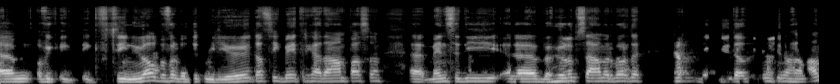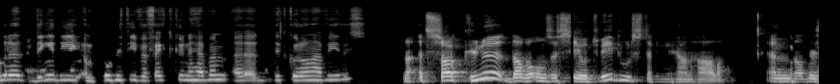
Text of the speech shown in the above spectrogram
um, of ik, ik, ik, zie nu al bijvoorbeeld het milieu dat zich beter gaat aanpassen, uh, mensen die uh, behulpzamer worden. Ja. Denkt, u dat, denkt u nog aan andere dingen die een positief effect kunnen hebben, uh, dit coronavirus? Nou, het zou kunnen dat we onze CO2-doelstellingen gaan halen. En dat is,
